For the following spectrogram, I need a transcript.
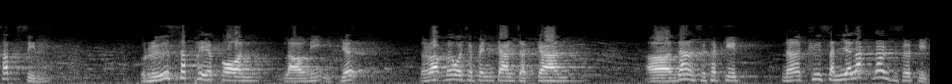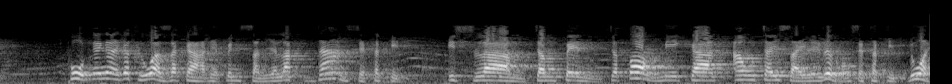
ทรัพย์สิน หรือทรัพยากรเหล่านี้อีกเยอะนะครับไม่ว่าจะเป็นการจัดการด้านเศรษฐกิจนะคือสัญญลักษณ์ด้านเศรษฐกิจ พูดง่าย ๆ ก็คือว่าสกาดเนี่ยเป็นสัญลักษณ์ด้านเศรษฐกิจ อิสลามจำเป็นจะต้องมีการเอาใจใส่ในเรื่องของเศรษฐกิจด้วย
